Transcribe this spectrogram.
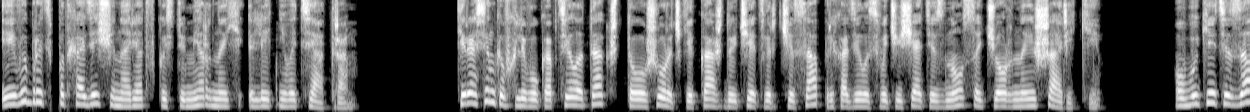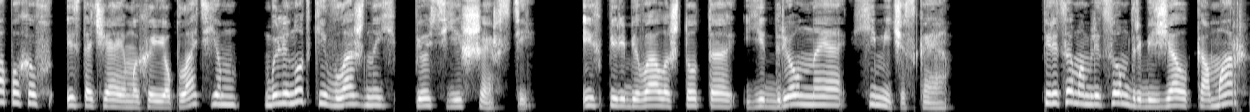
и выбрать подходящий наряд в костюмерной летнего театра. Керосинка в хлеву коптила так, что Шурочке каждую четверть часа приходилось вычищать из носа черные шарики. В букете запахов, источаемых ее платьем, были нотки влажной пёсьей шерсти. Их перебивало что-то ядрёное, химическое. Перед самым лицом дребезжал комар,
